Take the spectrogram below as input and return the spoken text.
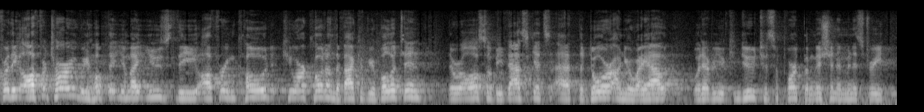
for the offertory, we hope that you might use the offering code, QR code on the back of your bulletin. There will also be baskets at the door on your way out. Whatever you can do to support the mission and ministry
